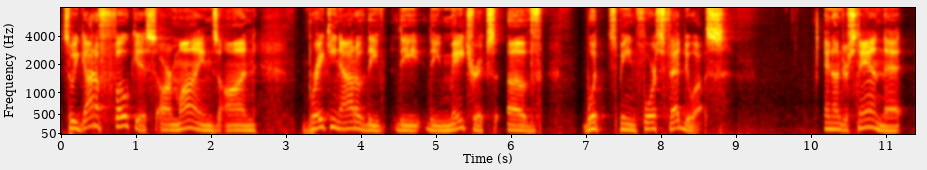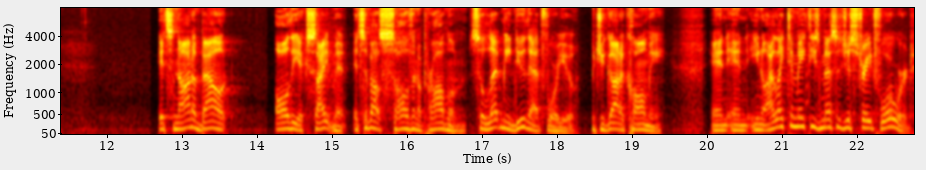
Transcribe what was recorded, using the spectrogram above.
So we got to focus our minds on breaking out of the the the matrix of what's being force fed to us. And understand that it's not about all the excitement it's about solving a problem. So let me do that for you but you got to call me and and you know i like to make these messages straightforward.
